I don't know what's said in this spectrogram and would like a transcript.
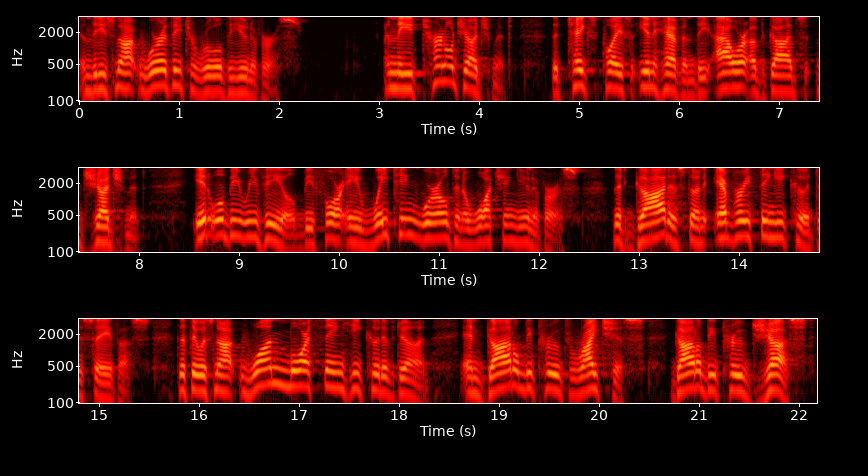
and that he's not worthy to rule the universe. And the eternal judgment that takes place in heaven, the hour of God's judgment, it will be revealed before a waiting world and a watching universe that God has done everything He could to save us, that there was not one more thing He could have done. And God will be proved righteous, God will be proved just,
